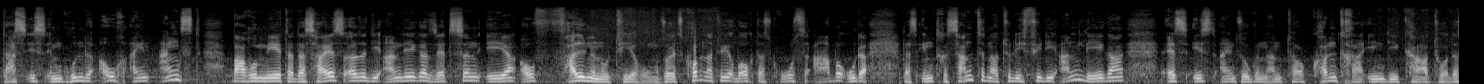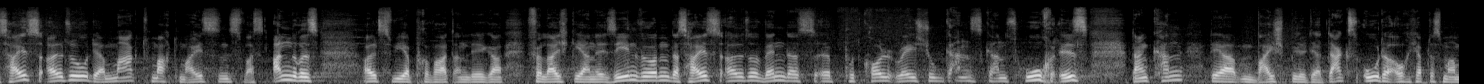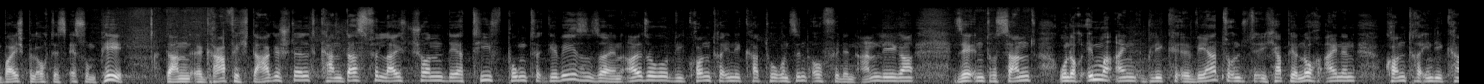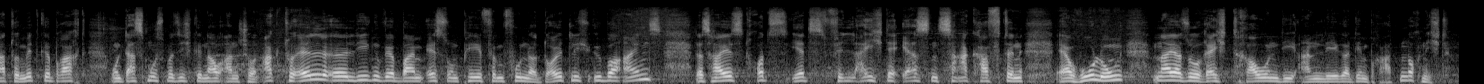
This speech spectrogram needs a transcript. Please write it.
das ist im Grunde auch ein Angstbarometer. Das heißt also, die Anleger setzen eher auf fallende Notierungen. So, jetzt kommt natürlich aber auch das große Aber oder das Interessante natürlich für die Anleger. Es ist ein sogenannter Kontraindikator. Das heißt also, der Markt macht meistens was anderes, als wir Privatanleger vielleicht gerne sehen würden. Das heißt also, wenn das äh, Put-Call-Ratio ganz, ganz hoch ist, dann kann der Beispiel der DAX oder auch, ich habe das mal ein Beispiel auch des S&P dann äh, grafisch dargestellt, kann das vielleicht schon der Tiefpunkt gewesen sein. Also die Kontraindikatoren sind auch für den Anleger sehr interessant und auch immer ein Blick äh, wert. Und ich habe ja noch einen Kontraindikator mitgebracht und das muss man sich genau anschauen. Aktuell äh, liegen wir beim S&P 500 deutlich über 1. Das heißt, trotz jetzt vielleicht der ersten zaghaften Erholung, naja, so recht trauen die Anleger dem Braten noch nicht.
